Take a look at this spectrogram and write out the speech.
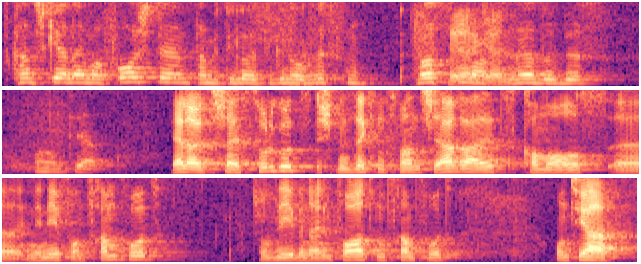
du kannst dich gerne einmal vorstellen, damit die Leute genau wissen, was du ja, machst, gerne. wer du bist. Und ja. Ja, Leute, ich heiße Turgut, ich bin 26 Jahre alt, komme aus äh, in der Nähe von Frankfurt und lebe in einem Vorort in Frankfurt. Und ja,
